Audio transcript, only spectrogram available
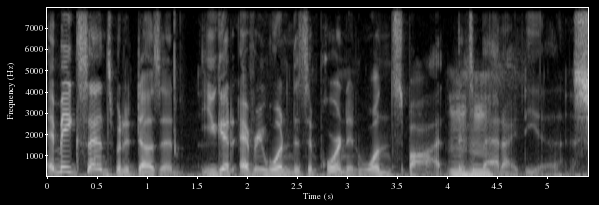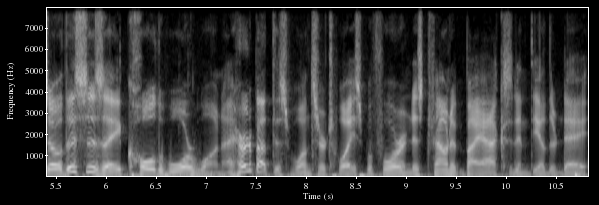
It makes sense, but it doesn't. You get everyone that's important in one spot. It's Mm-hmm. a bad idea. So this is a Cold War one. I heard about this once or twice before and just found it by accident the other day.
